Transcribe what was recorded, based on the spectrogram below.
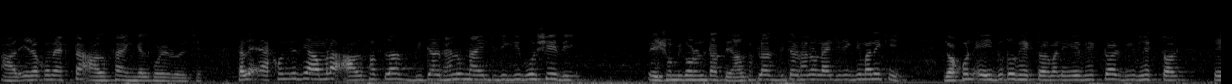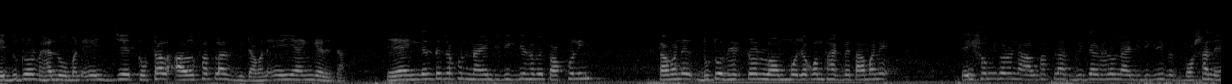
আর এরকম একটা আলফা অ্যাঙ্গেল করে রয়েছে। তাহলে এখন যদি আমরা আলফা প্লাস বিটার ভ্যালু নাইনটি ডিগ্রি বসিয়ে দিই এই সমীকরণটাতে আলফা প্লাস বিটার ভ্যালু নাইনটি ডিগ্রি মানে কি? যখন এই দুটো ভেক্টর মানে এ ভেক্টর বি ভেক্টর এই দুটোর ভ্যালু মানে এই যে টোটাল আলফা প্লাস বিটা মানে এই অ্যাঙ্গেলটা এই অ্যাঙ্গেলটা যখন নাইনটি ডিগ্রি হবে তখনই তার মানে দুটো ভেক্টর লম্ব যখন থাকবে, তার মানে এই সমীকরণে আলফা প্লাস বিটার ভ্যালু নাইনটি ডিগ্রি বসালে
